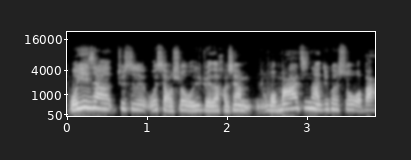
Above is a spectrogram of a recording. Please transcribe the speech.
我印象就是我小时候我就觉得好像我妈经常就会说我爸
